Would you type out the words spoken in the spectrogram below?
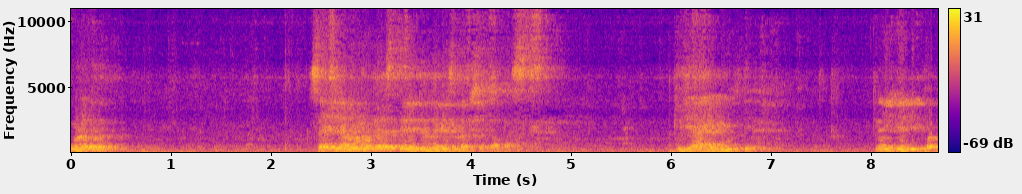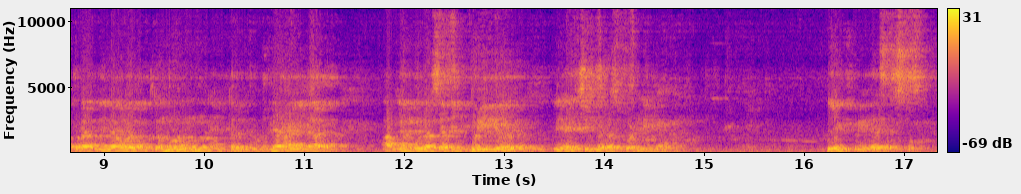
ओळख सैजा म्हणत असते ते लगेच लक्षात आलं असते तुझी आई बोलते नाही गेली पत्रात लिहावं लागतं म्हणून नाहीतर कुठल्या आईला आपल्या मुलासाठी प्रिय लिहायची गरज पडली का लेख प्रियच असतो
